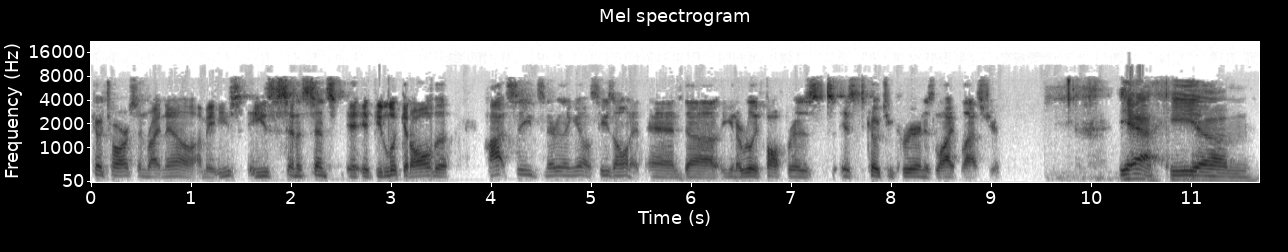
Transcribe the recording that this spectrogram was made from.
Coach Harsin right now, I mean, he's he's in a sense, if you look at all the hot seats and everything else, he's on it, and uh, you know, really fought for his his coaching career and his life last year. Yeah, he, um,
